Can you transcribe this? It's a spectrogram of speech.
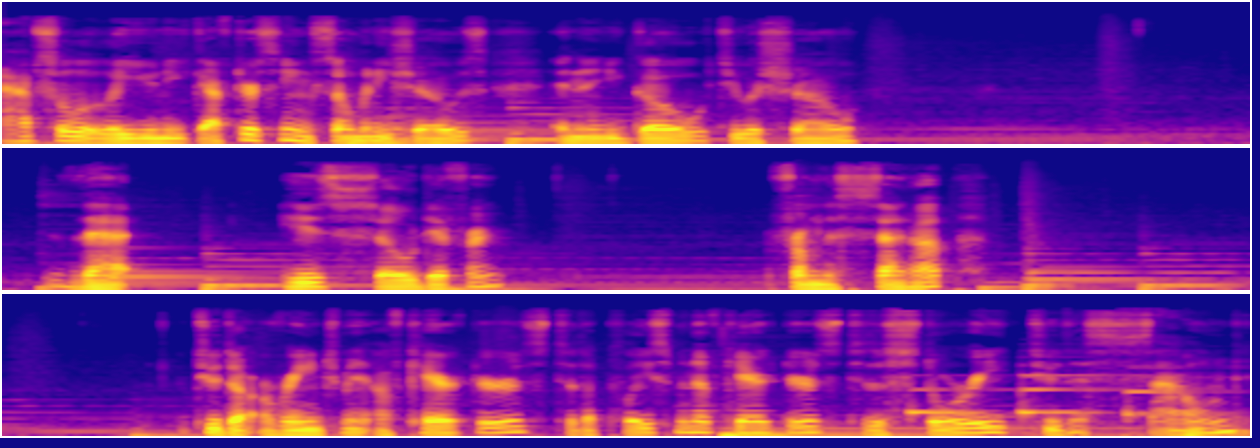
Absolutely unique. After seeing so many shows, and then you go to a show that is so different from the setup to the arrangement of characters, to the placement of characters, to the story, to the sound,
